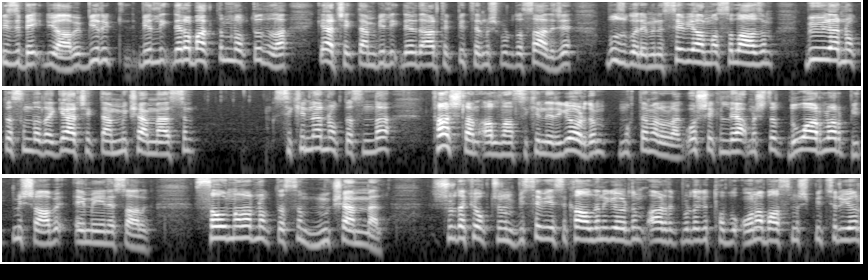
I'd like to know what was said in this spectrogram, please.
bizi bekliyor abi. Bir, birliklere baktığım noktada da gerçekten birlikleri de artık bitirmiş. Burada sadece buz goleminin seviye alması lazım. Büyüler noktasında da gerçekten mükemmelsin. Skinler noktasında taşla alınan skinleri gördüm. Muhtemel olarak o şekilde yapmıştır. Duvarlar bitmiş abi. Emeğine sağlık. Savunmalar noktası mükemmel. Şuradaki okçunun bir seviyesi kaldığını gördüm. Artık buradaki topu ona basmış bitiriyor.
